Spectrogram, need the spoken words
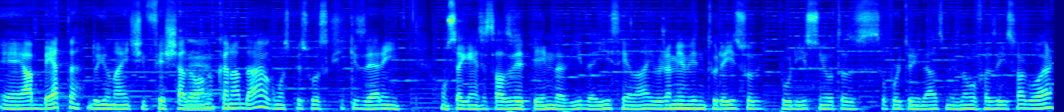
é a beta do Unite fechada lá É. no Canadá. Algumas pessoas que quiserem conseguem acessar as VPN da vida aí, sei lá. Eu já me aventurei sobre, por isso em outras oportunidades, mas não vou fazer isso agora.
